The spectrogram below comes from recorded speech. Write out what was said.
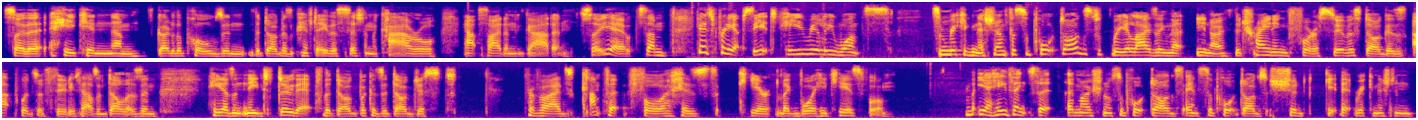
so that he can um, go to the pools and the dog doesn't have to either sit in the car or outside in the garden. So, yeah, it's, um, he was pretty upset. He really wants some recognition for support dogs, realizing that, you know, the training for a service dog is upwards of $30,000 and he doesn't need to do that for the dog because the dog just provides comfort for his care, like boy he cares for. But yeah, he thinks that emotional support dogs and support dogs should get that recognition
